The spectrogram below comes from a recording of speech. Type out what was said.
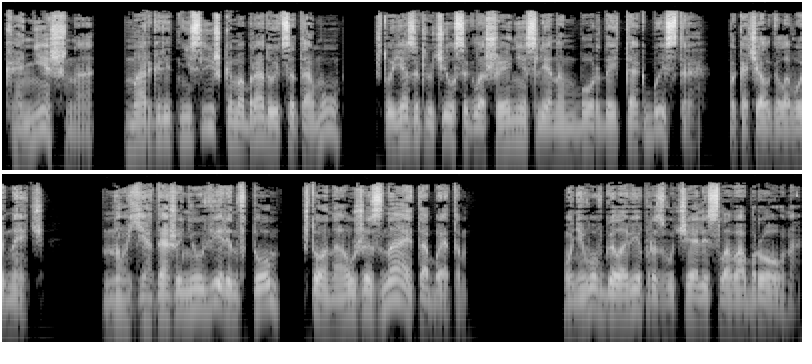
Конечно, Маргарет не слишком обрадуется тому, что я заключил соглашение с Леном Бордой так быстро, покачал головой Нэч. Но я даже не уверен в том, что она уже знает об этом. У него в голове прозвучали слова Броуна.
